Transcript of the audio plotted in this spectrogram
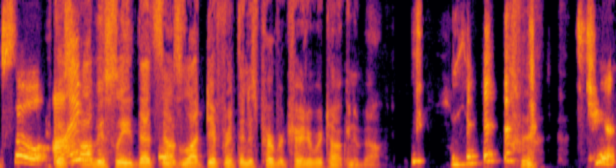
So Because obviously that sounds a lot different than this perpetrator we're talking about. Sure.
